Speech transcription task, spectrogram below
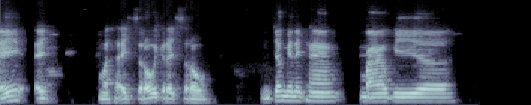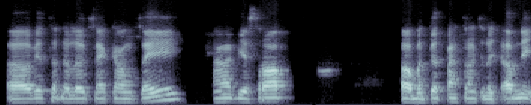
ណេ x មកថា x 0 y 0អញ្ចឹងមានន័យថាបើវាអឺវាស្ថិតនៅលើខ្សែកោង C ហើយវាស្របអឺបន្ទាត់ប៉ះត្រង់ចំណុច m នេះ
